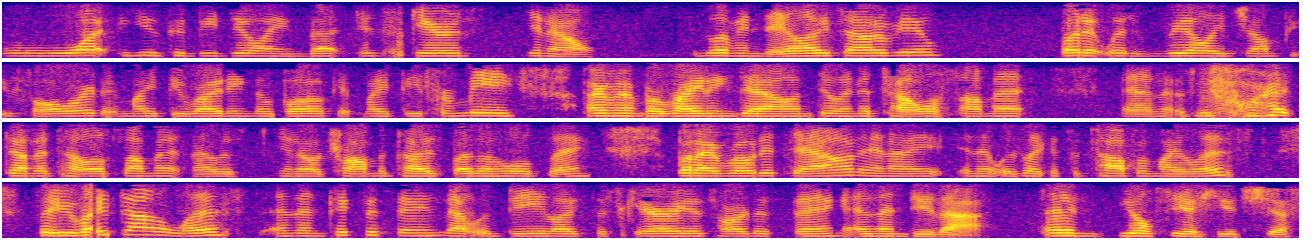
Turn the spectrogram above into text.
what you could be doing that it scares, you know, living daylights out of you, but it would really jump you forward. It might be writing the book. It might be for me, I remember writing down, doing a telesummit, and it was before I'd done a telesummit, and I was, you know, traumatized by the whole thing. But I wrote it down, and I and it was like at the top of my list. So you write down a list, and then pick the thing that would be like the scariest, hardest thing, and then do that, and you'll see a huge shift.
